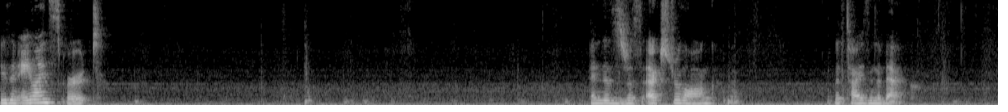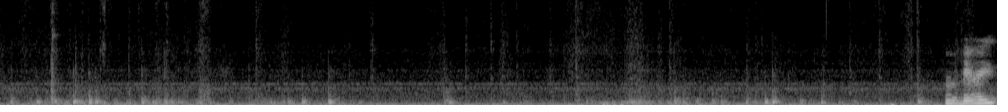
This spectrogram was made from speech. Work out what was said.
is an A-line skirt and this is just extra long with ties in the back. For very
